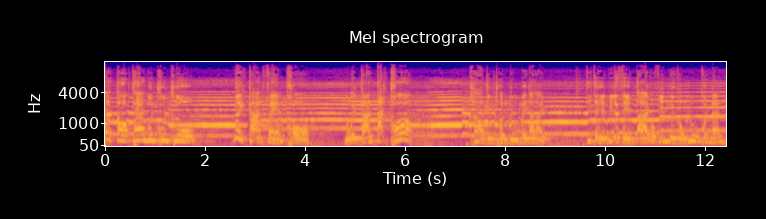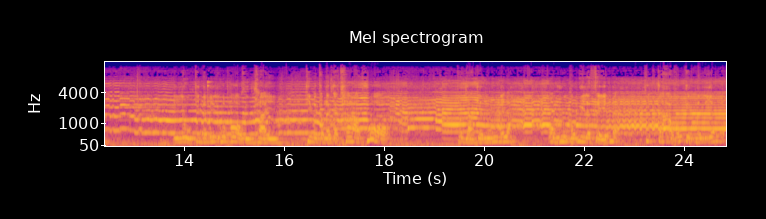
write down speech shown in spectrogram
จะตอบแทนบุญคุณครู ด้วยการแฝนคอ โดยการตัดคอข้าจึงทนดูไม่ได้ ที่จะเห็นวีรเสนตายเพราะฝีมือของลูกคนนั้นไอ้ลูกที่มันไม่รู้ว่าพ่อคือใคร ที่มันกำลังจะฆ่าพ่อ ก็อยากจะรู้ไหมล่ะว่าลูกของวีรเสนน่ะที่เจ้าเขาเก็บมาเลี้ยงน่ะ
